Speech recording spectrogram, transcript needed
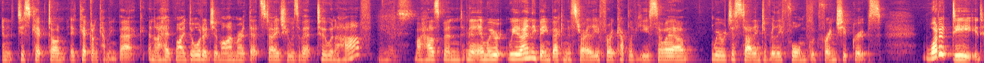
And it just kept on it kept on coming back and i had my daughter jemima at that stage who was about two and a half Yes. my husband and we were, we'd only been back in Australia for a couple of years, so our we were just starting to really form good friendship groups. What it did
